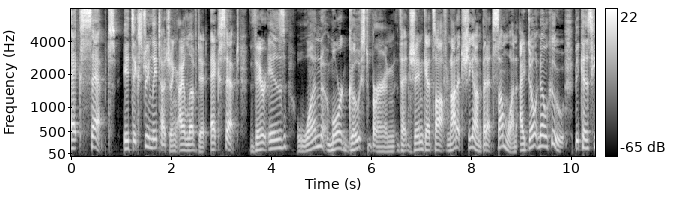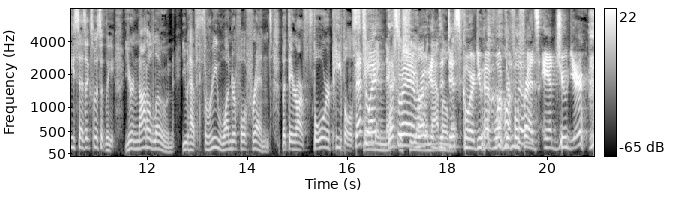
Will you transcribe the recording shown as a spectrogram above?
Except it's extremely touching. I loved it. Except there is one more ghost burn that Jin gets off, not at Shion, but at someone. I don't know who, because he says explicitly, You're not alone. You have three wonderful friends, but there are four people That's why. next That's to why I wrote in in the moment. Discord. You have oh, wonderful no. friends and Junior.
